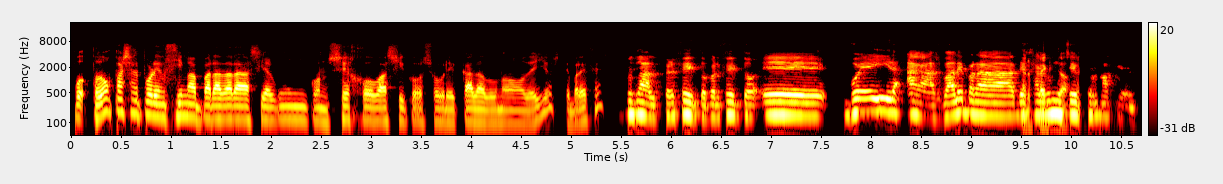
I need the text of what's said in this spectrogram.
¿Podemos pasar por encima para dar así algún consejo básico sobre cada uno de ellos? ¿Te parece? Total, perfecto, perfecto. Eh, voy a ir a gas, ¿vale? Para dejar mucha información.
